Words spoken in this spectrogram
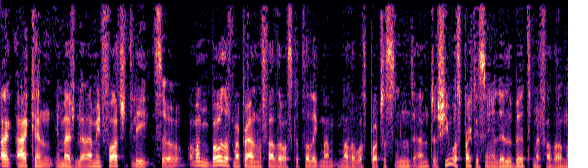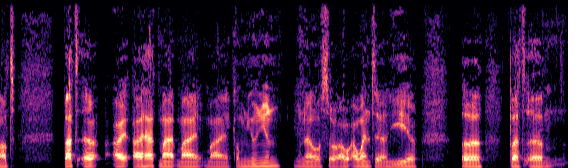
I I can imagine that. I mean, fortunately, so I mean, both of my parents. My father was Catholic, my mother was Protestant, and she was practicing a little bit. My father not, but uh, I I had my my my communion, you know. So I, I went there a year, uh, but um,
